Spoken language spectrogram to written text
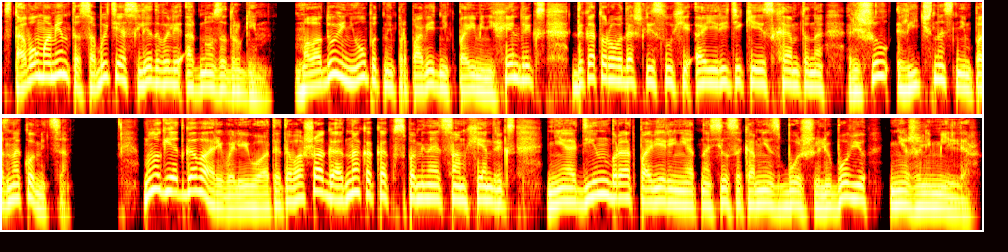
С того момента события следовали одно за другим. Молодой и неопытный проповедник по имени Хендрикс, до которого дошли слухи о еретике из Хэмптона, решил лично с ним познакомиться. Многие отговаривали его от этого шага, однако, как вспоминает сам Хендрикс, ни один брат по вере не относился ко мне с большей любовью, нежели Миллер.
